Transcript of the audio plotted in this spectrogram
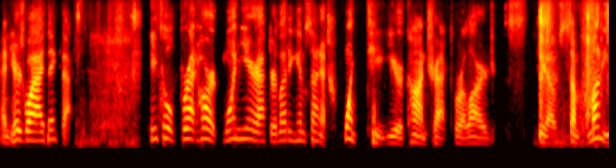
And here's why I think that. He told Bret Hart one year after letting him sign a 20-year contract for a large, you know, sum of money,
